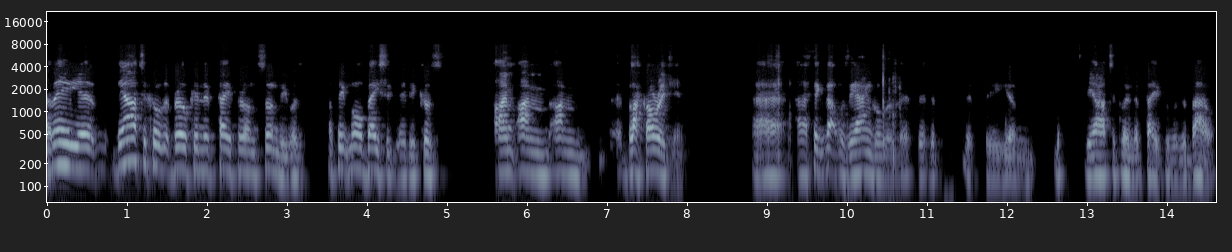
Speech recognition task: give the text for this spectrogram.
I mean, uh, the article that broke in the paper on Sunday was I think more basically because I'm I'm I'm black origin, uh, and I think that was the angle that the the, the, the, um, the, the article in the paper was about.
